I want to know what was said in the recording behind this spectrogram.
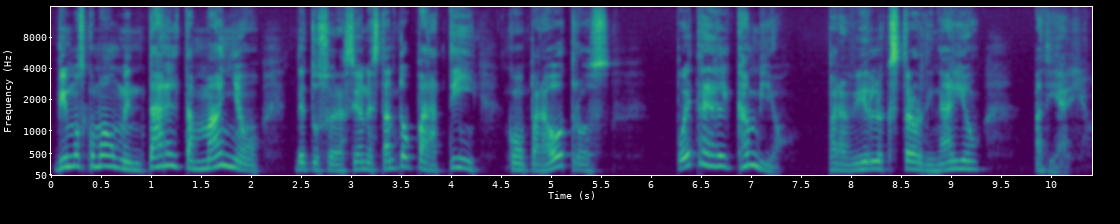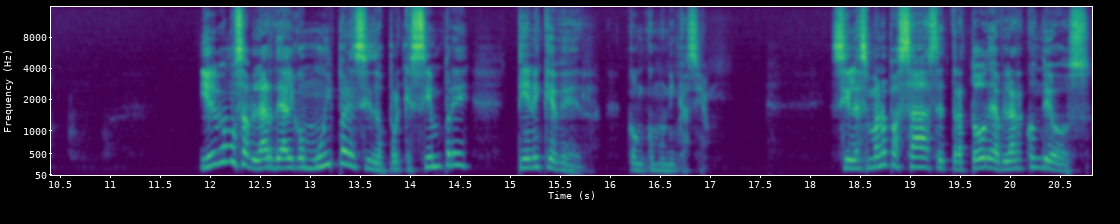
Vimos cómo aumentar el tamaño de tus oraciones, tanto para ti como para otros, puede traer el cambio para vivir lo extraordinario a diario. Y hoy vamos a hablar de algo muy parecido porque siempre tiene que ver con comunicación. Si la semana pasada se trató de hablar con Dios,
